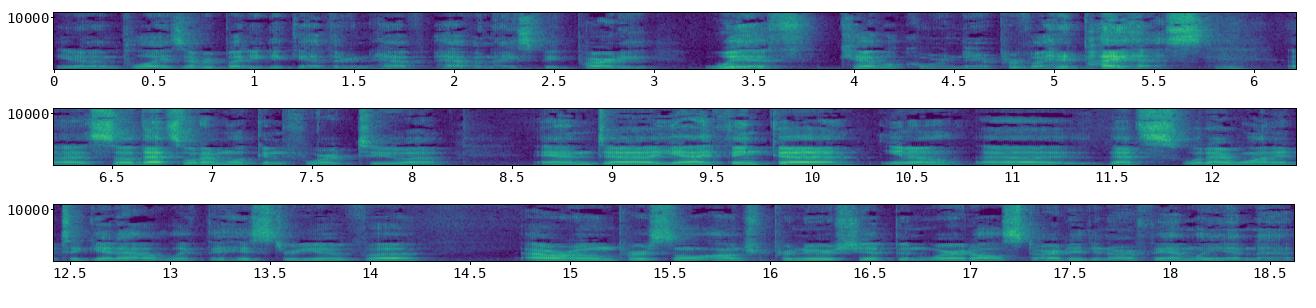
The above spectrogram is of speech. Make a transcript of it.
you know employees everybody together and have have a nice big party with kettle corn there provided by us. Hmm. Uh, so that's what I'm looking forward to. Uh, and uh, yeah, I think uh, you know uh, that's what I wanted to get out, like the history of uh, our own personal entrepreneurship and where it all started in our family. And uh,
